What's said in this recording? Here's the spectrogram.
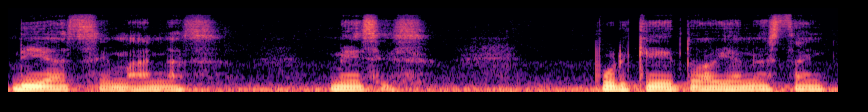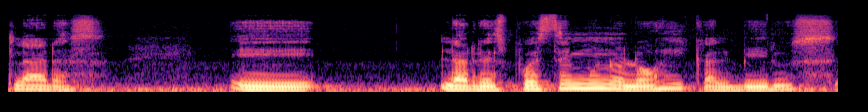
días, semanas, meses, porque todavía no están claras. Eh, la respuesta inmunológica al virus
